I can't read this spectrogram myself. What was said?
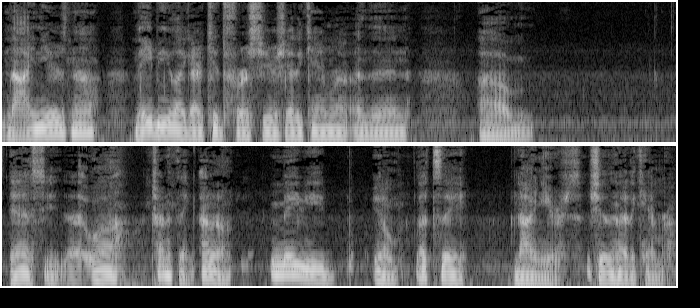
Nine years now, maybe like our kid's first year she had a camera, and then, um, yeah, she. Uh, well, I'm trying to think. I don't know. Maybe you know, let's say nine years she hasn't had a camera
